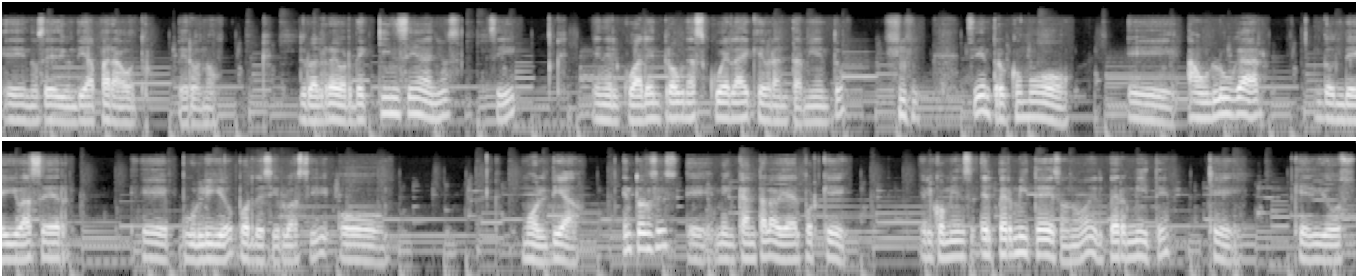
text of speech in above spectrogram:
eh, no sé, de un día para otro, pero no. Duró alrededor de 15 años, ¿sí? En el cual entró a una escuela de quebrantamiento. sí, entró como eh, a un lugar donde iba a ser eh, pulido, por decirlo así, o moldeado. Entonces eh, me encanta la vida de él porque él, comienza, él permite eso, ¿no? Él permite que, que Dios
